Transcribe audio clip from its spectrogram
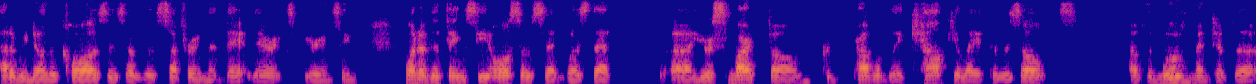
How do we know the causes of the suffering that they, they're experiencing? One of the things he also said was that uh, your smartphone could probably calculate the results of the movement of the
